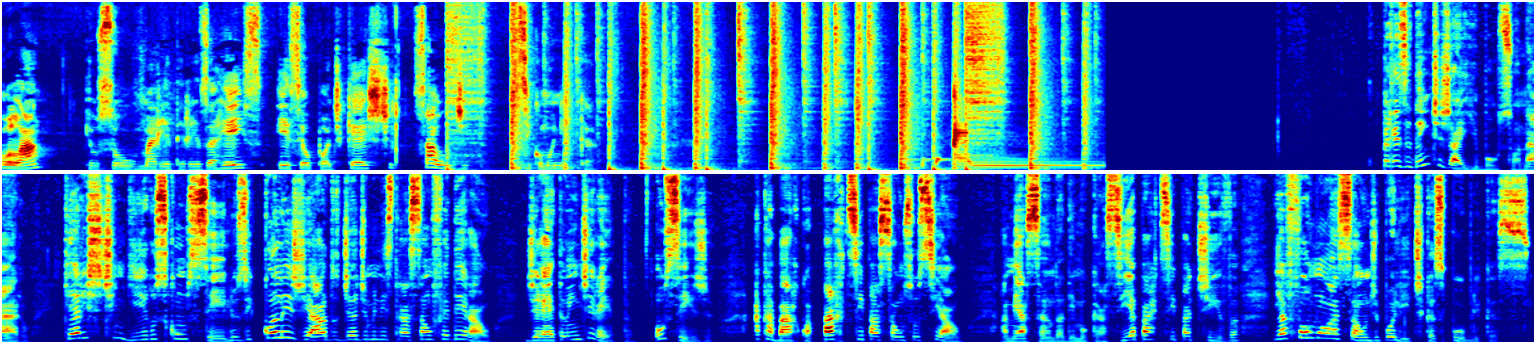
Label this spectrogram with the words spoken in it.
Olá, eu sou Maria Tereza Reis, esse é o podcast Saúde se Comunica. O presidente Jair Bolsonaro quer extinguir os conselhos e colegiados de administração federal, direta ou indireta, ou seja, acabar com a participação social ameaçando a democracia participativa e a formulação de políticas públicas.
